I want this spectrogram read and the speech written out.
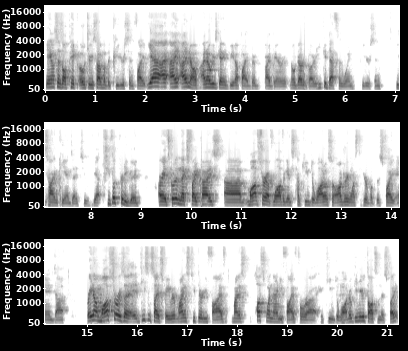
Daniel says I'll pick Ocho. He's talking about the Peterson fight. Yeah, I, I, I know. I know he's getting beat up by by Barrett. No doubt about it. He could definitely win Peterson. He's high in Kianzad too. Yeah, she's looked pretty good. All right, let's go to the next fight, guys. Um, Movsar Evloev against Hakeem Dawodu. So Andre wants to hear about this fight. And uh, Right now, Movsar is a, decent sized favorite, minus 235, minus plus 195 for uh, Hakeem Dawodu. Give me your thoughts on this fight.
